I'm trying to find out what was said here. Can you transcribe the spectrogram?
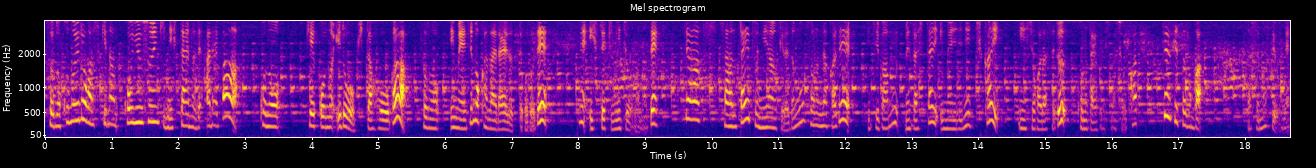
そのこの色が好きなこういう雰囲気にしたいのであればこの蛍光の色を着た方がそのイメージも叶えられるってことで、ね、一石二鳥なのでじゃあ3タイプ似合うけれどもその中で一番目指したいイメージに近い印象が出せるこのタイプにしましょうかっていう結論が出せますよね。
